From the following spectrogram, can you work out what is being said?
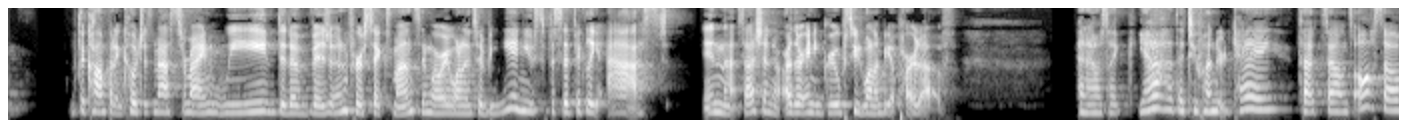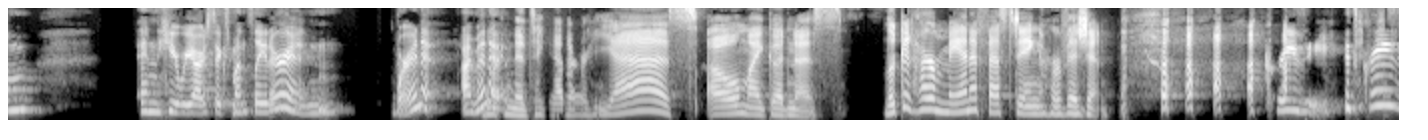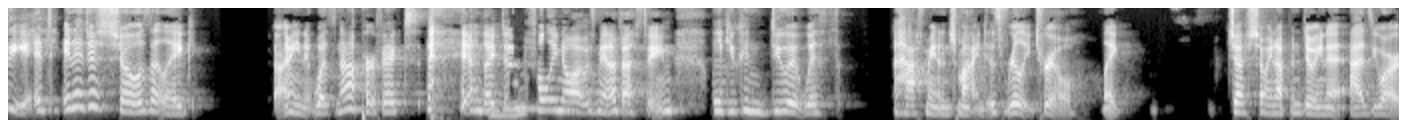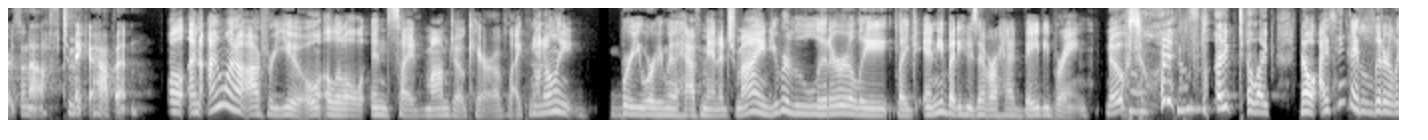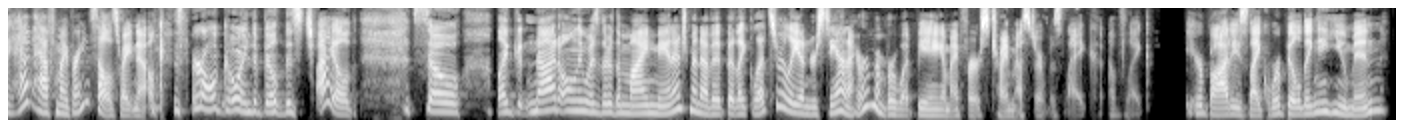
the Confident Coaches Mastermind, we did a vision for six months and where we wanted to be. And you specifically asked in that session, are there any groups you'd want to be a part of? And I was like, yeah, the 200K, that sounds awesome. And here we are six months later and we're in it. I'm in we're it. In it together. Yes. Oh my goodness. Look at her manifesting her vision. crazy. It's crazy. It, and it just shows that, like, I mean, it was not perfect and I mm-hmm. didn't fully know I was manifesting. Like, you can do it with a half managed mind, is really true. Like, just showing up and doing it as you are is enough to make it happen. Well, and I want to offer you a little inside mom joke here of like, not only were you working with a half managed mind, you were literally like anybody who's ever had baby brain knows what it's like to like, no, I think I literally have half my brain cells right now because they're all going to build this child. So, like, not only was there the mind management of it, but like, let's really understand. I remember what being in my first trimester was like of like, your body's like, we're building a human.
